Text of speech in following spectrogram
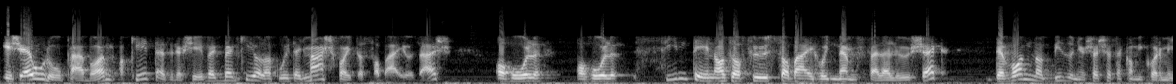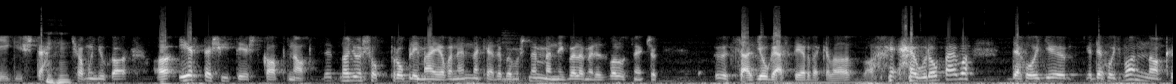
És Európában a 2000-es években kialakult egy másfajta szabályozás, ahol, ahol szintén az a fő szabály, hogy nem felelősek, de vannak bizonyos esetek, amikor mégis. Tehát, uh-huh. ha mondjuk a, a értesítést kapnak, nagyon sok problémája van ennek, erre most nem mennék bele, mert ez valószínűleg csak 500 jogászt érdekel a, a Európába, de hogy, de hogy vannak,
